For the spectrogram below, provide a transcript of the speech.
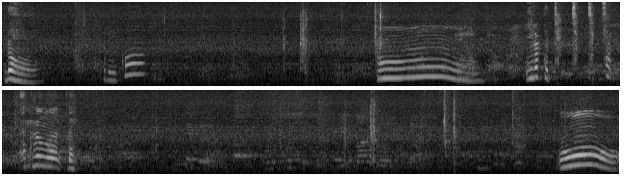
네. 그리고, 음, 이렇게. 착착착착. 아, 그러면, 네. 오.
